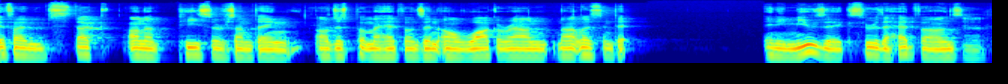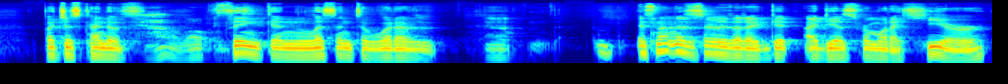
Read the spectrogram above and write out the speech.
if I'm stuck on a piece or something, I'll just put my headphones in. I'll walk around, not listen to any music through the headphones, but just kind of Oh, wow. think and listen to whatever. Yeah. It's not necessarily that I get ideas from what I hear,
